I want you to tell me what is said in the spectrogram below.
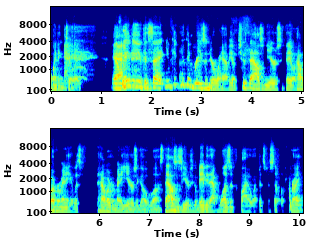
pointing to it now Yeah. maybe you could say you can you can reason your way out you know 2000 years you know, however many it was however many years ago it was thousands of years ago maybe that wasn't a bioweapons facility right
